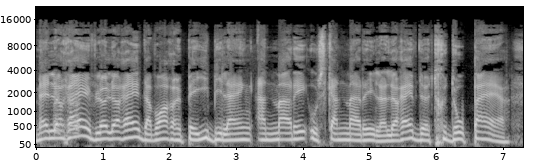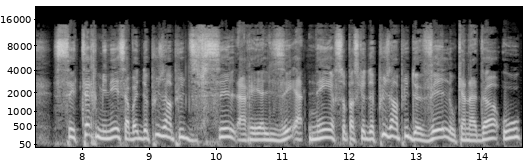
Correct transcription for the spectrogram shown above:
Mais le rêve, là, le rêve d'avoir un pays bilingue, Anne-Marie ou Scan-Marie, là, le rêve de Trudeau père, c'est terminé. Ça va être de plus en plus difficile à réaliser, à tenir ça, parce que de plus en plus de villes au Canada où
